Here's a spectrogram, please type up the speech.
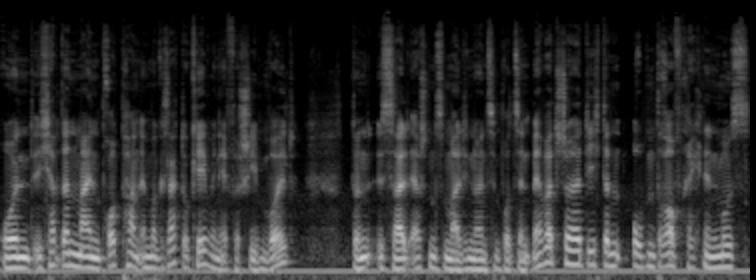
Und ich habe dann meinen Brautpaaren immer gesagt, okay, wenn ihr verschieben wollt, dann ist halt erstens mal die 19% Mehrwertsteuer, die ich dann obendrauf rechnen muss.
